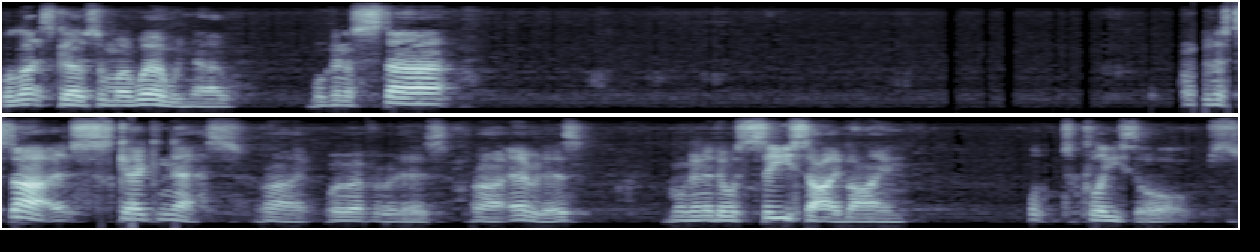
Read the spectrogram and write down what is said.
But let's go somewhere where we know. We're going to start I'm going to start at Skegness, right, wherever it is. Right, there it is. We're going to do a seaside line up to Cleethorpes.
